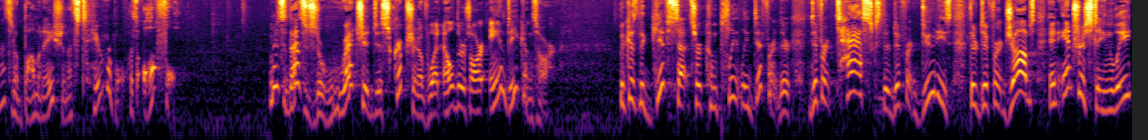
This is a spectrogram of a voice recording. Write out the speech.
That's an abomination. That's terrible. That's awful. I mean, that's just a wretched description of what elders are and deacons are. Because the gift sets are completely different. They're different tasks, they're different duties, they're different jobs. And interestingly,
